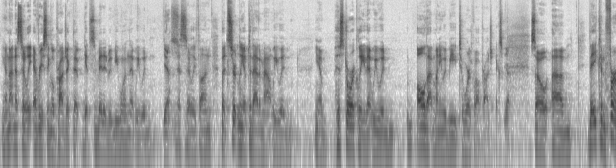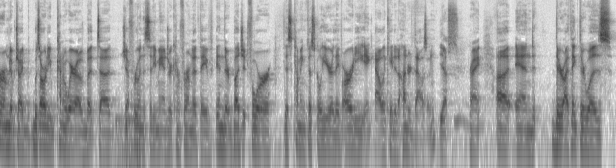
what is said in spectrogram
you know not necessarily every single project that gets submitted would be one that we would Yes. necessarily fund, but certainly up to that amount, we would, you know, historically that we would all that money would be to worthwhile projects. Yeah. So um, they confirmed, which I was already kind of aware of, but uh, Geoff Fruin, the city manager, confirmed that they've in their budget for this coming fiscal year, they've already allocated 100,000 Yes. right? Uh, and there, I think there was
